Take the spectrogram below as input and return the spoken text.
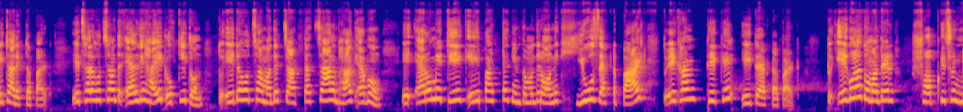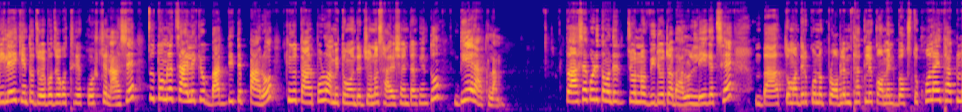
এইটা আরেকটা পার্ট এছাড়া হচ্ছে আমাদের অ্যালডিহাইড ও কিটন, তো এটা হচ্ছে আমাদের চারটা চার ভাগ এবং এই অ্যারোমেটিক এই পার্টটা কিন্তু আমাদের অনেক হিউজ একটা পার্ট তো এখান থেকে এইটা একটা পার্ট তো এগুলো তোমাদের সব কিছু মিলেই কিন্তু জৈব জগৎ থেকে কোশ্চেন আসে। তো তোমরা চাইলে কেউ বাদ দিতে পারো, কিন্তু তারপরও আমি তোমাদের জন্য সাজেশনটা কিন্তু দিয়ে রাখলাম। তো আশা করি তোমাদের জন্য ভিডিওটা ভালো লেগেছে, বা তোমাদের কোনো প্রবলেম থাকলে কমেন্ট বক্স তো খোলাই থাকল,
